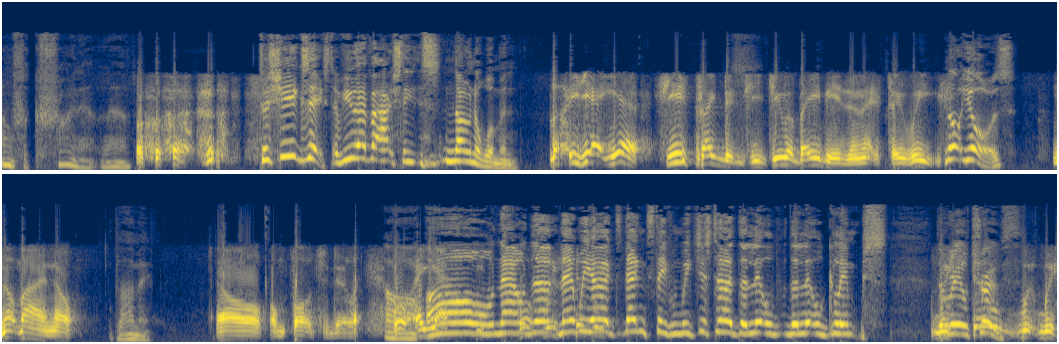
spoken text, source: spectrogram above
Oh, for crying out loud! Does she exist? Have you ever actually known a woman? yeah, yeah. She's pregnant. She's due a baby in the next two weeks. Not yours. Not mine, no. Blimey. Oh, unfortunately. Oh, uh, yeah, oh now but the, we then we heard. Then Stephen, we just heard the little the little glimpse, the real still, truth. We, we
